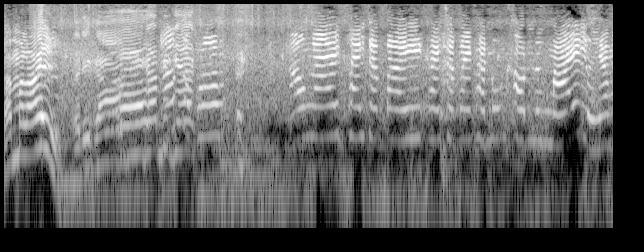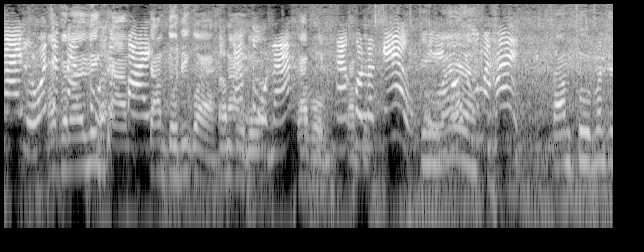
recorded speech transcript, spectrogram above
ทำอะไรสวัสดีครับครับพี่แขเอากตกลงเอาไงใครจะไปใครจะไปคันนู้นคันหนึ่งไหมหรือยังไงหรือว่าจะตามตูดไปตามตัวดีกว่าตามตามตูดนะครับผมคนละแก้วจริงไหมเดี๋ยวเขาซื้อมาให้ ตามตูดมันจะ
